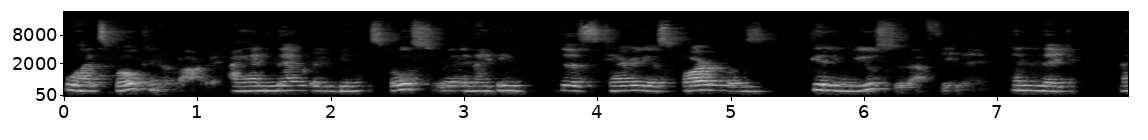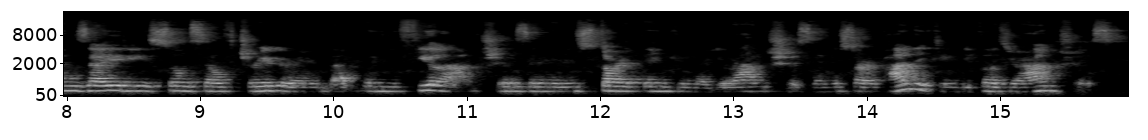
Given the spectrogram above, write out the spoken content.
who had spoken about it. I had never been exposed to it. And I think the scariest part was getting used to that feeling. And like anxiety is so self triggering that when you feel anxious and then you start thinking that you're anxious and you start panicking because you're anxious,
